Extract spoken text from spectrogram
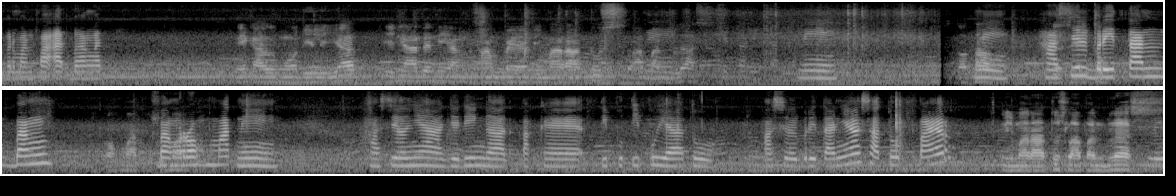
bermanfaat banget. Nih kalau mau dilihat ini ada nih yang sampai 518 Nih, total. nih hasil beritan Bang Rohmat Bang. Rohmat nih hasilnya. Jadi nggak pakai tipu-tipu ya tuh. Hasil beritanya satu per 518 518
